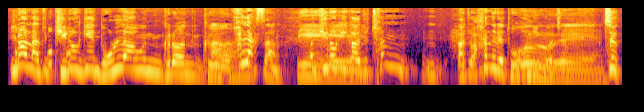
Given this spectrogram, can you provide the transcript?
이런 아주 기러기의 놀라운 그런 그 활약상 예, 기러기가 예. 아주 천 아주 하늘의 도움인 거죠. 예. 즉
